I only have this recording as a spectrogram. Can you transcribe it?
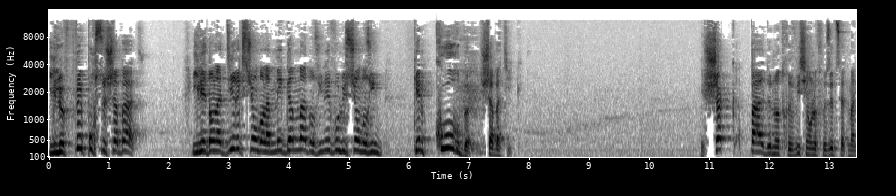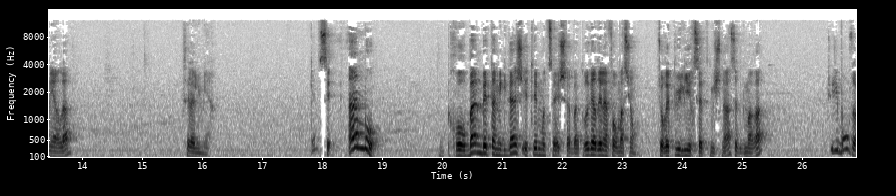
Il le fait pour ce Shabbat. Il est dans la direction, dans la mégama, dans une évolution, dans une, quelle courbe shabbatique. Et chaque pas de notre vie, si on le faisait de cette manière-là, c'est la lumière. C'est un mot. Khorban Bet Amigdash était Motsai Shabbat. Regardez l'information. Tu aurais pu lire cette Mishnah, cette Gemara. Tu dis, bon, ça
